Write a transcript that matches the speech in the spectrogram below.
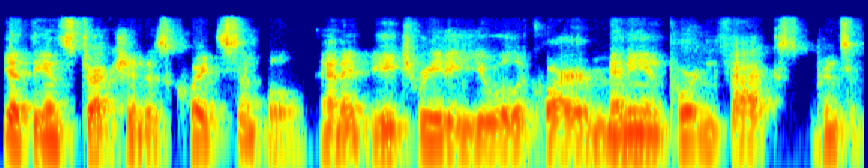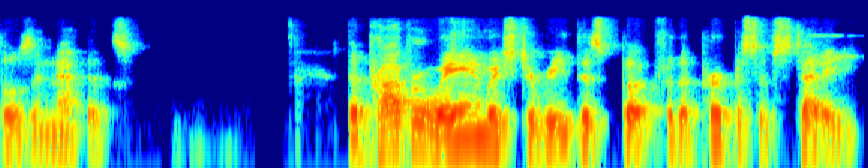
Yet the instruction is quite simple, and at each reading, you will acquire many important facts, principles, and methods. The proper way in which to read this book for the purpose of study,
